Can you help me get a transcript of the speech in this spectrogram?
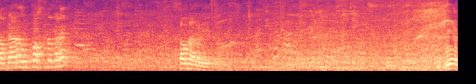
నా ప్రాణం ఉప్పు వస్తుందో కానీ తమ్ముడు నేను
